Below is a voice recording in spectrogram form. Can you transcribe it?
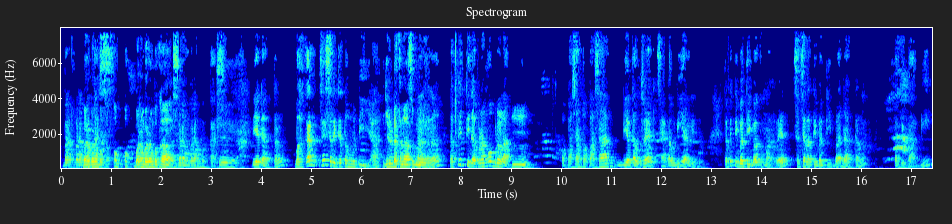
barang-barang barang-barang bekas. Oh, oh, barang-barang bekas. Barang-barang bekas. Oke. Dia datang, bahkan saya sering ketemu dia, Jadi udah kenal sebelumnya. eh, tapi tidak pernah ngobrol lah. Hmm. Papasan-papasan, dia tahu saya, saya tahu dia gitu. Tapi tiba-tiba kemarin, secara tiba-tiba datang pagi-pagi,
